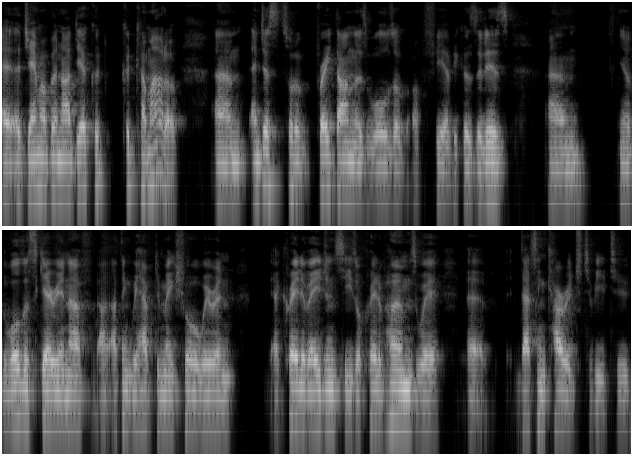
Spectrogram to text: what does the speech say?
a, a gem of an idea could could come out of, um, and just sort of break down those walls of, of fear because it is. Um, you know, the world is scary enough. I, I think we have to make sure we're in uh, creative agencies or creative homes where uh, that's encouraged to be to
